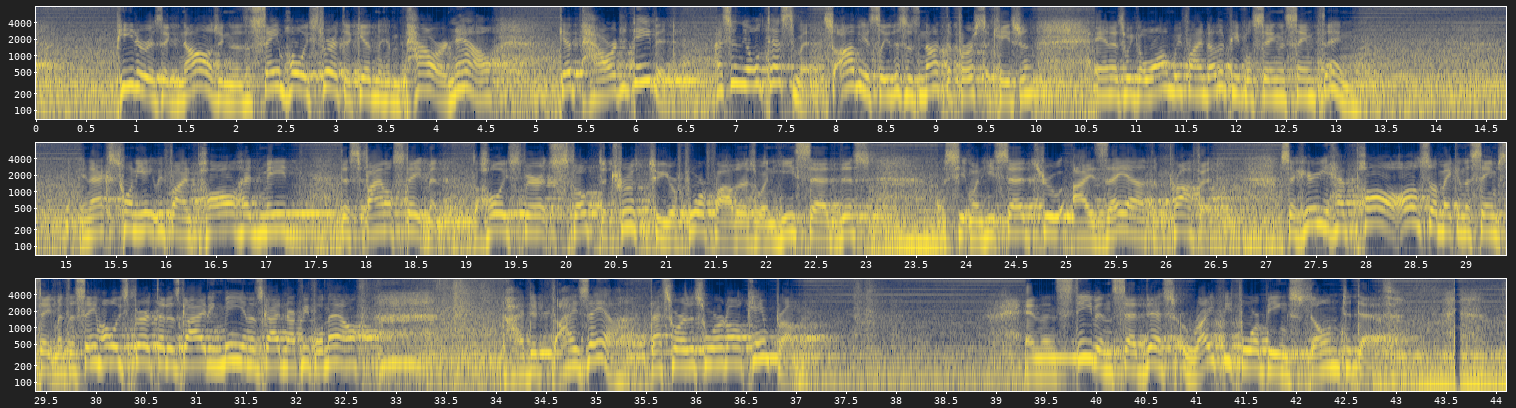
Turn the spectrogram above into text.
Peter is acknowledging that the same Holy Spirit that gave him power now gave power to David. That's in the Old Testament. So obviously, this is not the first occasion. And as we go on, we find other people saying the same thing. In Acts 28, we find Paul had made this final statement. The Holy Spirit spoke the truth to your forefathers when he said this, when he said through Isaiah the prophet. So here you have Paul also making the same statement. The same Holy Spirit that is guiding me and is guiding our people now guided Isaiah. That's where this word all came from. And then Stephen said this right before being stoned to death.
